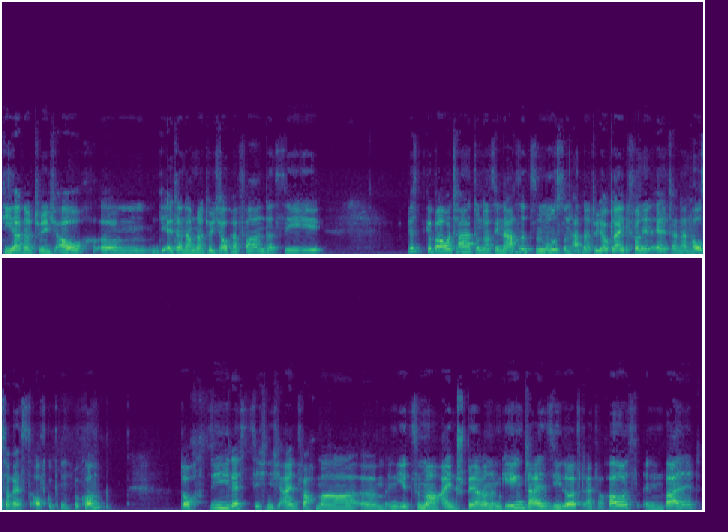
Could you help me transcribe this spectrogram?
Die hat natürlich auch, ähm, die Eltern haben natürlich auch erfahren, dass sie Mist gebaut hat und dass sie nachsitzen muss und hat natürlich auch gleich von den Eltern einen Hausarrest aufgebrummt bekommen. Doch sie lässt sich nicht einfach mal ähm, in ihr Zimmer einsperren. Im Gegenteil, sie läuft einfach raus in den Wald.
